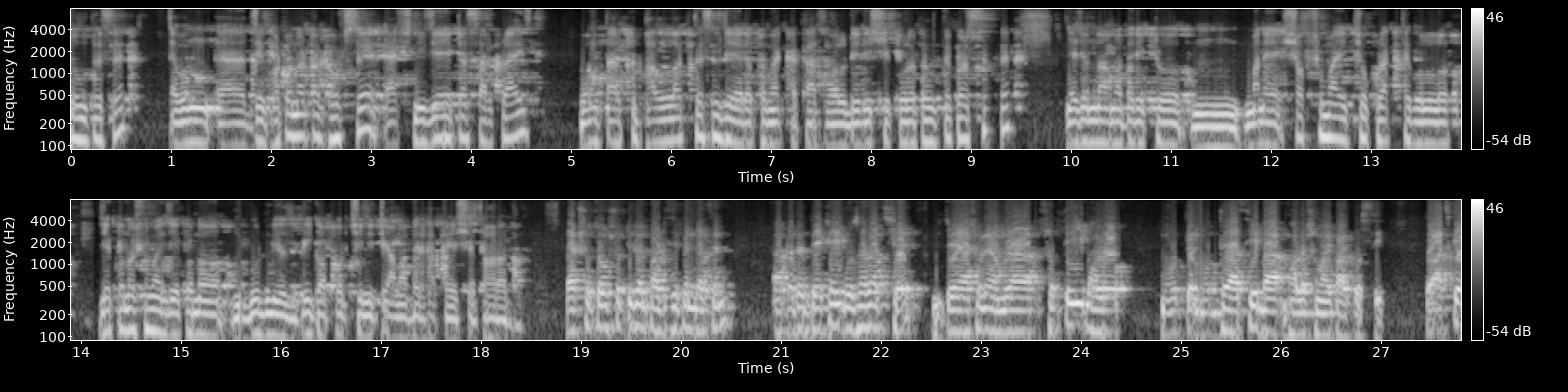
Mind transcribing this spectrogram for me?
চলতেছে। এবং যে ঘটনাটা ঘটছে নিজে এটা সারপ্রাইজ এবং তার খুব ভালো লাগতেছে যে এরকম একটা কাজ অলরেডি সে করে ফেলতে পারছে। এজন্য আমাদের একটু মানে সব সময় চোখ রাখতে বলল যে কোনো সময় যে কোনো গুড নিউজ বিগ অপরচুনিটি আমাদের হাতে এসে ধরা দেয় একশো চৌষট্টি জন পার্টিসিপেন্ট আছেন। আপনাদের দেখেই বোঝা যাচ্ছে যে আসলে আমরা সত্যিই ভালো মুহূর্তের মধ্যে আছি বা ভালো সময় পার করছি। তো আজকে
